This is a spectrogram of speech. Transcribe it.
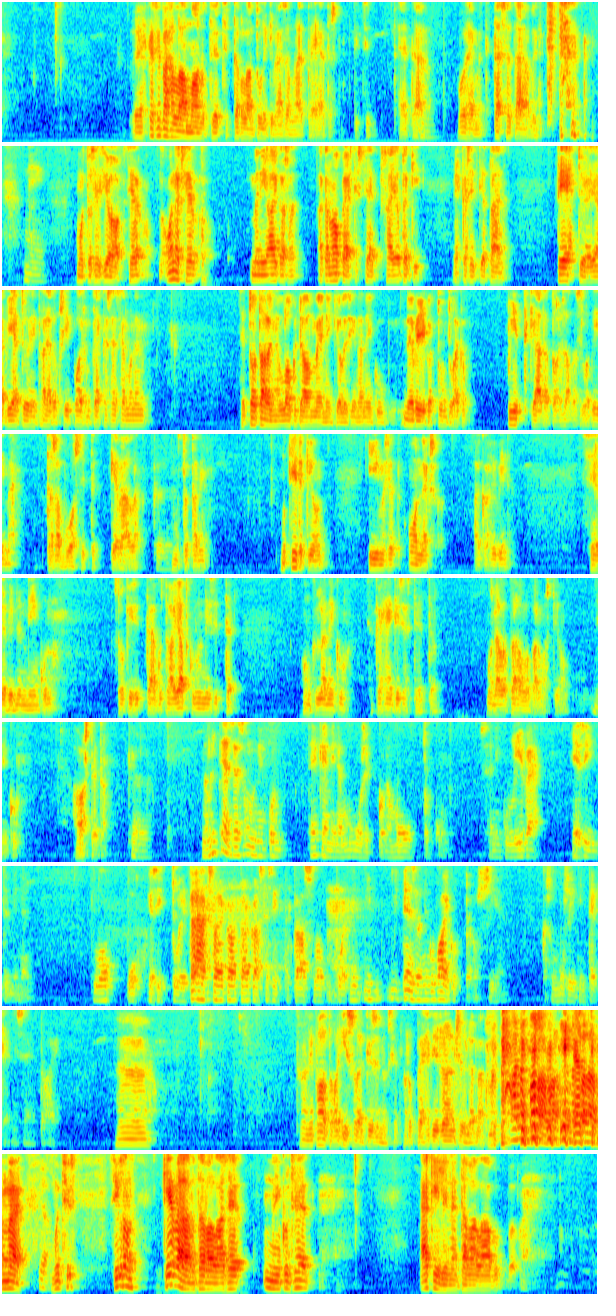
ehkä se vähän lamaannutti, että sitten tavallaan tulikin vähän semmoinen, että ei tästä vitsi, ei tämä mm voi hemmetti, tässä tämä oli nyt. Niin. Mutta siis joo, se, onneksi se meni aikansa aika nopeasti se, sai jotenkin ehkä sitten jotain tehtyä ja vietyä niitä ajatuksia pois, mutta ehkä se semmoinen se totaalinen lockdown-meininki oli siinä, niin kuin, ne viikot tuntui aika pitkältä toisaalta silloin viime tasan vuosi sitten keväällä. Mutta tota, niin, mut siitäkin on ihmiset onneksi aika hyvin selvinnyt. Niin kuin, toki sitten kun tämä on jatkunut, niin sitten on kyllä niin kuin, sekä henkisesti että monella taholla varmasti on niin kuin, haasteita. Kyllä. No miten se sun niin kuin, tekeminen muusikkona muuttui, kun se niin kuin live-esiintyminen loppu ja sitten tuli vähäksi aikaa takaisin ja sitten taas loppu. Et miten se on niin kuin vaikuttanut siihen sun musiikin tekemiseen? Tai... Öö, Tuo oli valtava isoja kysymyksiä, että mä rupean heti rönsyilemään. Kun rupean anna palaa Mutta siis, silloin keväällä tavallaan se, niin kuin se äkillinen tavallaan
